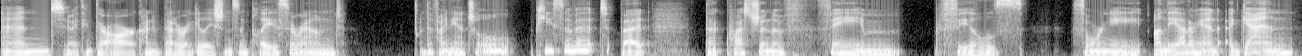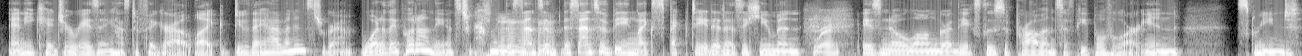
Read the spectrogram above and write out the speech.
and I think there are kind of better regulations in place around the financial piece of it, but the question of fame feels thorny. On the other hand, again, any kid you're raising has to figure out like, do they have an Instagram? What do they put on the Instagram? Like mm-hmm. the sense of the sense of being like spectated as a human right. is no longer the exclusive province of people who are in screened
